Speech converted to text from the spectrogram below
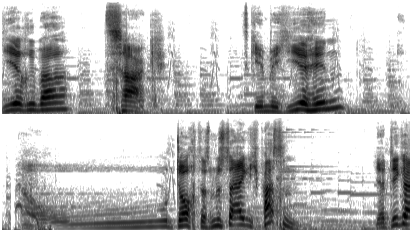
Hier rüber. Zack. Jetzt gehen wir hier hin. Oh, doch, das müsste eigentlich passen. Ja, Digga,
